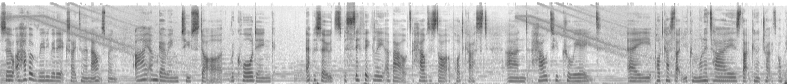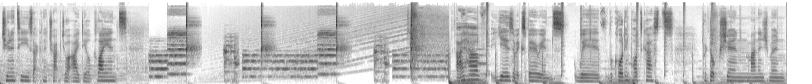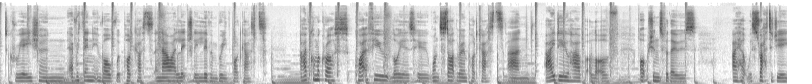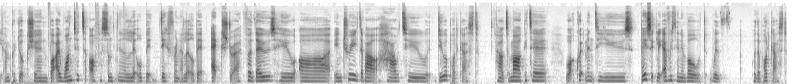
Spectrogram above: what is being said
So, I have a really, really exciting announcement. I am going to start recording episodes specifically about how to start a podcast and how to create a podcast that you can monetize, that can attract opportunities, that can attract your ideal clients. I have years of experience with recording podcasts production, management, creation, everything involved with podcasts. And now I literally live and breathe podcasts. I've come across quite a few lawyers who want to start their own podcasts, and I do have a lot of options for those. I help with strategy and production, but I wanted to offer something a little bit different, a little bit extra for those who are intrigued about how to do a podcast, how to market it, what equipment to use, basically everything involved with with a podcast.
